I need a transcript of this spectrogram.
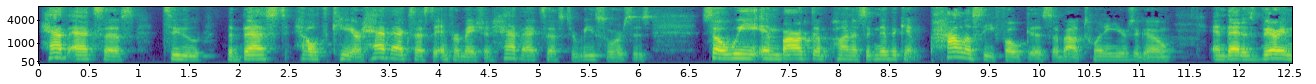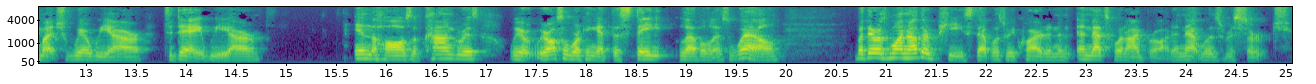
have access to the best health care, have access to information, have access to resources. So we embarked upon a significant policy focus about 20 years ago. And that is very much where we are today. We are in the halls of Congress. We're, we're also working at the state level as well. But there was one other piece that was required, and, and that's what I brought, and that was research.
